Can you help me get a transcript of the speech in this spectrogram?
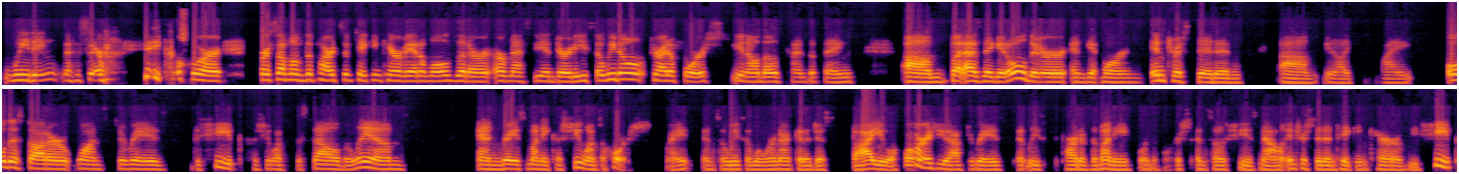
weeding necessarily or or some of the parts of taking care of animals that are, are messy and dirty. So we don't try to force, you know, those kinds of things. Um, but as they get older and get more interested in, um, you know, like my oldest daughter wants to raise the sheep because she wants to sell the lambs and raise money because she wants a horse right? And so we said, well, we're not going to just buy you a horse. You have to raise at least part of the money for the horse. And so she's now interested in taking care of these sheep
